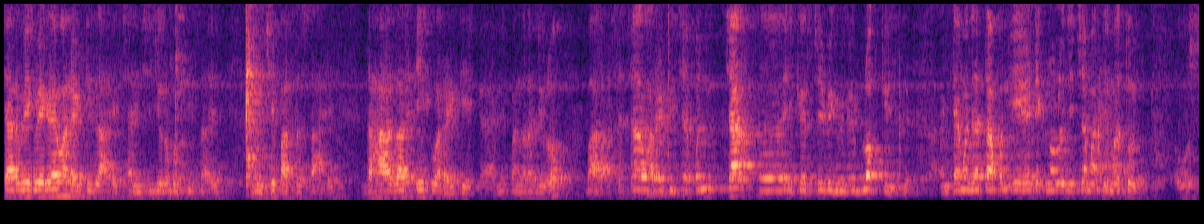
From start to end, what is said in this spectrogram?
चार वेगवेगळ्या व्हरायटीज आहेत. शहाऐंशी झिरो बत्तीस आहे. दोनशे पासष्ट आहे. दहा हजार एक व्हरायटी एक आहे आणि पंधरा झिरो बारा. अशा चार व्हरायटीचे आपण चार एकरचे वेगवेगळे ब्लॉक केलेले. आणि त्यामध्ये आता आपण ए आय टेक्नॉलॉजीच्या माध्यमातून ऊस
